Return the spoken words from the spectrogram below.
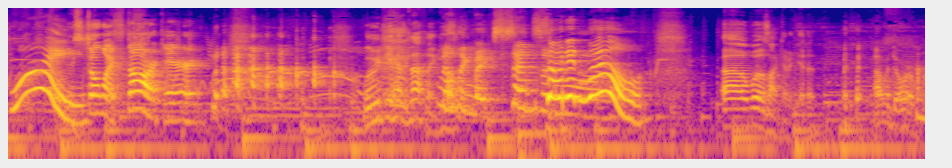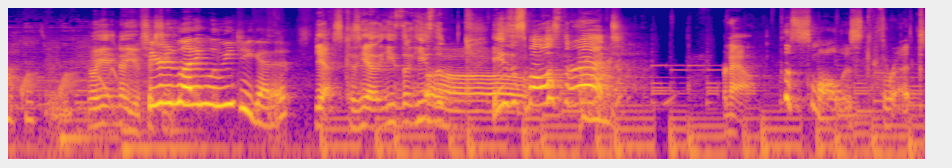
Why? You Stole my star, Karen. Luigi has nothing. Nothing makes sense. So did anymore. Will. Uh, Will's not gonna get it. I'm adorable. Oh, that's weird. No, he, no, you have So you're letting Luigi get it. Yes, because he has, he's the he's the Oh. he's the smallest threat. For now. The smallest threat.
